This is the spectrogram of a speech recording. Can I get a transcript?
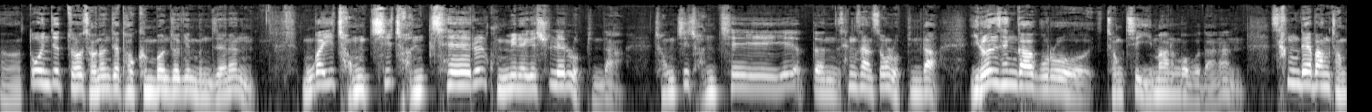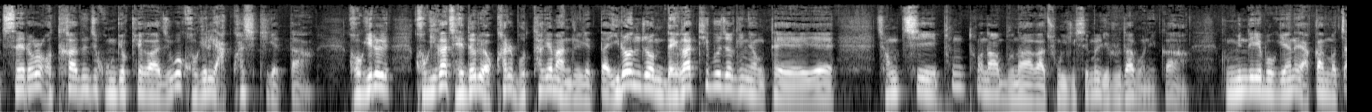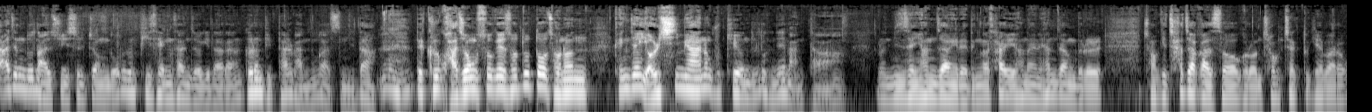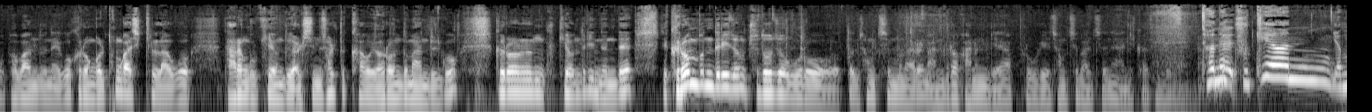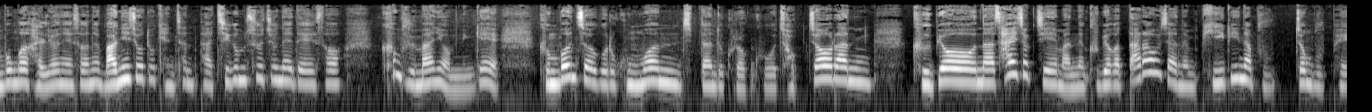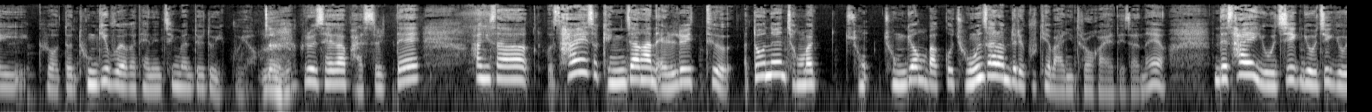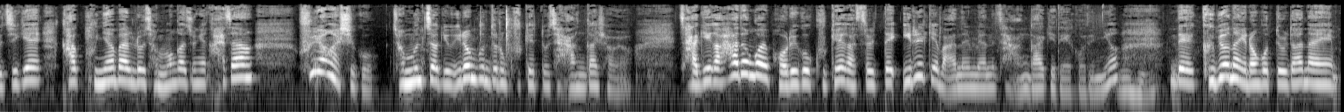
어, 또 이제 저 저는 이제 더 근본적인 문제는 뭔가 이 정치 전체를 국민에게 신뢰를 높인다. 정치 전체의 어떤 생산성을 높인다 이런 생각으로 정치에 임하는 것보다는 상대방 정치 세력을 어떻게 하든지 공격해 가지고 거기를 약화시키겠다. 거기를 거기가 제대로 역할을 못하게 만들겠다 이런 좀 네가티브적인 형태의 정치 풍토나 문화가 중심을 이루다 보니까 국민들이 보기에는 약간 뭐 짜증도 날 수 있을 정도로 좀 비생산적이다라는 그런 비판을 받는 것 같습니다. 네. 근데 그 과정 속에서도 또 저는 굉장히 열심히 하는 국회의원들도 굉장히 많다. 그런 민생 현장이라든가 사회 현안의 현장들을 정확히 찾아가서 그런 정책도 개발하고 법안도 내고 그런 걸 통과시키려고 다른 국회의원도 열심히 설득하고 여론도 만들고 그러는 국회의원들이 있는데 그런 분들이 좀 주도적으로 어떤 정치 문화를 만들어가는 게 앞으로 우리의 정치 발전이 아닐까 생각합니다. 저는 국회의원 연봉과 관련해서는 많이 줘도 괜찮다. 지금 수준에 대해서 큰 불만이 없는 게 근본적으로 공무원 집단도 그렇고 적절한 급여나 사회적 지혜에 맞는 급여가 따라오지 않은 비리나 부, 부정부패의 그 어떤 동기부여가 되는 측면들도 있고요. 네. 그리고 제가 봤을 때 항상 사회에서 굉장한 엘리트 또는 정말 조, 존경받고 좋은 사람들이 국회에 많이 들어가야 되잖아요. 근데 사회 요직, 요직, 요직의 각 분야별로 전문가 중에 가장 훌륭하시고 전문적이고 이런 분들은 국회 또 잘 안 가셔요. 자기가 하던 걸 버리고 국회 갔을 때 잃을 게 많으면 잘 안 가게 되거든요. 근데 급여나 이런 것들도 하나의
